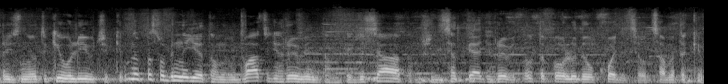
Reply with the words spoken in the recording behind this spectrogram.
різні, отакі олівчики. Вони по собі не є там 20 гривень, там 50, там 65 гривень. Ну такого люди обходяться, от саме таким.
